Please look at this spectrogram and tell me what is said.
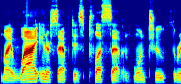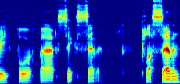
my y-intercept is plus 7. 1, 2, 3, 4, 5, 6, 7. Plus 7.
